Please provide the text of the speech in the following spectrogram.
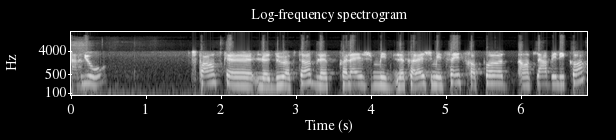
Mario, tu penses que le 2 octobre, le collège, le collège des médecins ne sera pas entre l'arbre et l'écorce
